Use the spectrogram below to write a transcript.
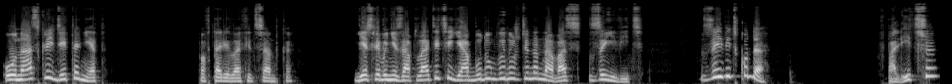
«У нас кредита нет», — повторила официантка. «Если вы не заплатите, я буду вынуждена на вас заявить». «Заявить куда?» «В полицию?»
